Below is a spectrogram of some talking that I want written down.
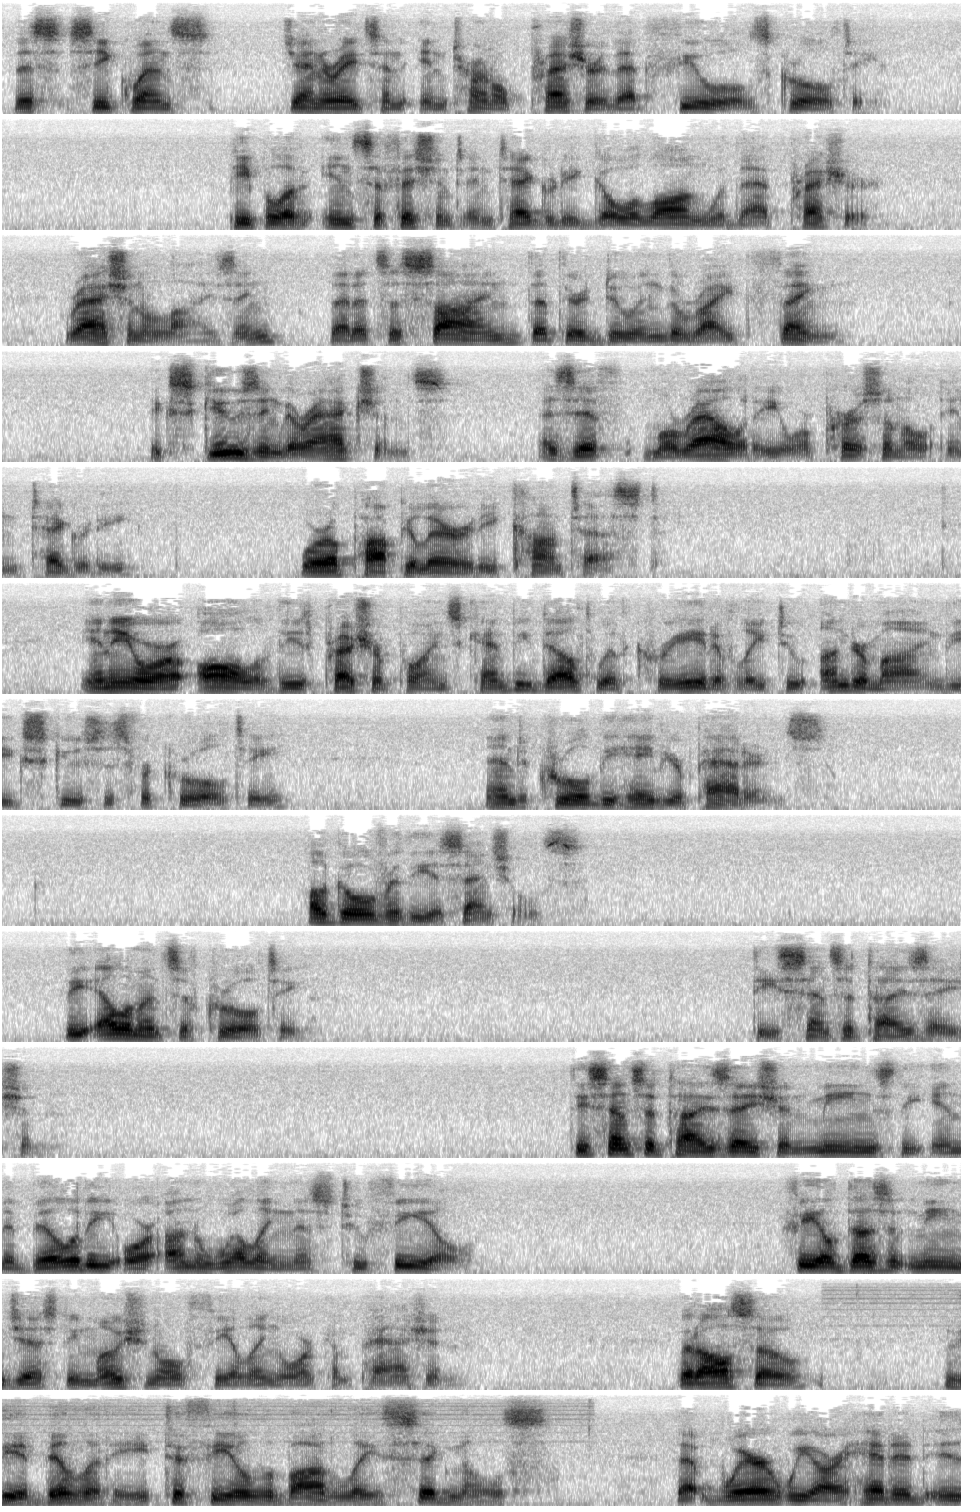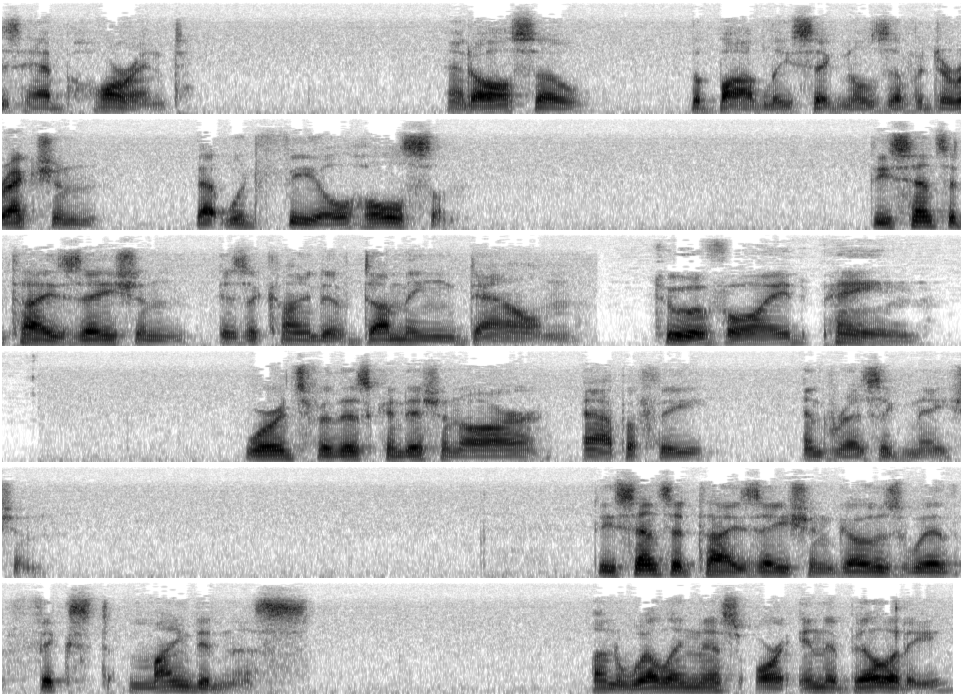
This sequence generates an internal pressure that fuels cruelty. People of insufficient integrity go along with that pressure, rationalizing that it's a sign that they're doing the right thing, excusing their actions as if morality or personal integrity were a popularity contest. Any or all of these pressure points can be dealt with creatively to undermine the excuses for cruelty and cruel behavior patterns. I'll go over the essentials. The elements of cruelty. Desensitization. Desensitization means the inability or unwillingness to feel. Feel doesn't mean just emotional feeling or compassion, but also the ability to feel the bodily signals that where we are headed is abhorrent, and also the bodily signals of a direction that would feel wholesome. Desensitization is a kind of dumbing down to avoid pain. Words for this condition are apathy, and resignation. Desensitization goes with fixed-mindedness, unwillingness or inability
